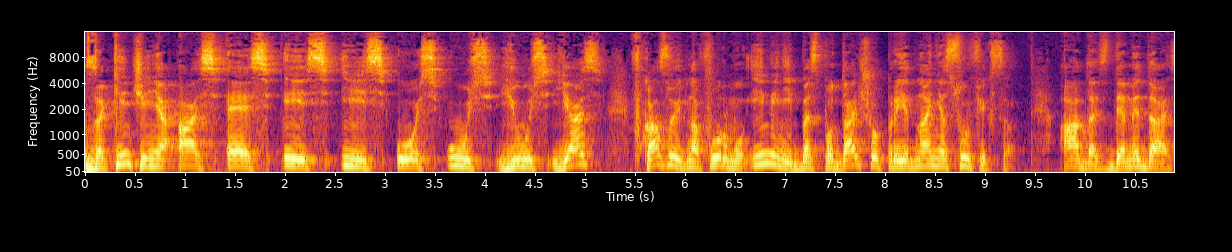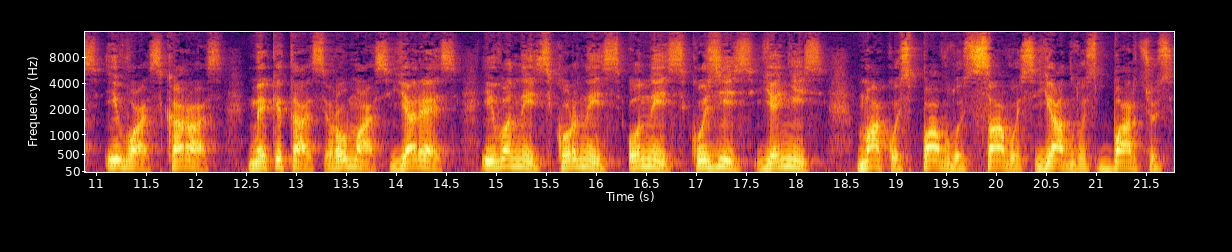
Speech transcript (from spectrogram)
Закінчення ась, есь, ісь, ісь, ось, усь, юсь, ясь вказують на форму імені без подальшого приєднання суфікса. Адась, Демидась, Івась, Карась, Микитась, Ромась, Яресь, Іванись, Корнись, Онись, Козісь, Янісь, Макось, Павлось, Савось, Ядлось, Барцюсь,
